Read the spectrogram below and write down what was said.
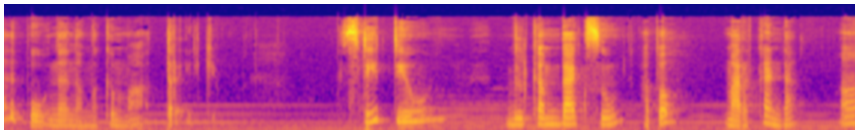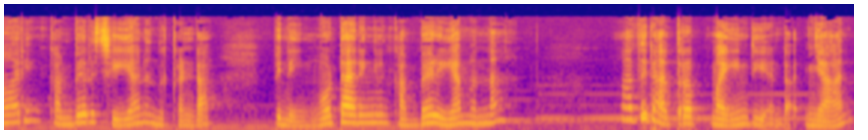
അത് പോകുന്നത് നമുക്ക് മാത്രമായിരിക്കും. Stay tune we'll come back soon അപ്പോൾ മറക്കണ്ട. ആരെയും കമ്പയർ ചെയ്യാനും നിൽക്കണ്ട. പിന്നെ ഇങ്ങോട്ട് ആരെങ്കിലും കമ്പയർ ചെയ്യാൻ വന്നാൽ അതിനത്ര മൈൻഡ് ചെയ്യണ്ട. ഞാൻ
